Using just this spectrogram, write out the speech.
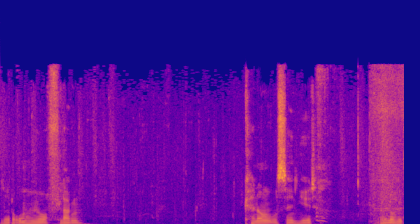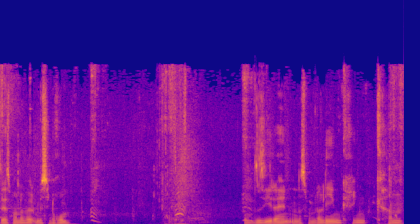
So, da oben haben wir auch Flaggen. Keine Ahnung, wo es denn hingeht. Aber ich laufe jetzt erstmal in der Welt ein bisschen rum. Und sehe da hinten, dass man da Leben kriegen kann.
